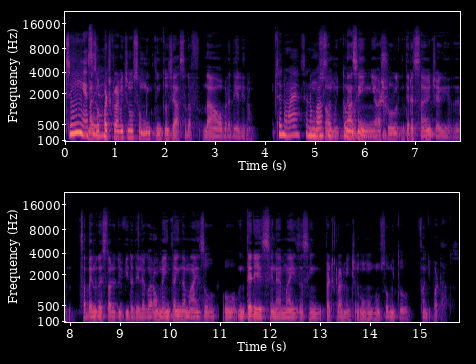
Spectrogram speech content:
Sim, essa Mas eu é... particularmente não sou muito entusiasta da, da obra dele, não. Você não é? Você não, não gosta sou muito. do... Não, assim, eu acho interessante, eh, sabendo da história de vida dele agora, aumenta ainda mais o, o interesse, né? Mas, assim, particularmente eu não, não sou muito fã de bordados.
